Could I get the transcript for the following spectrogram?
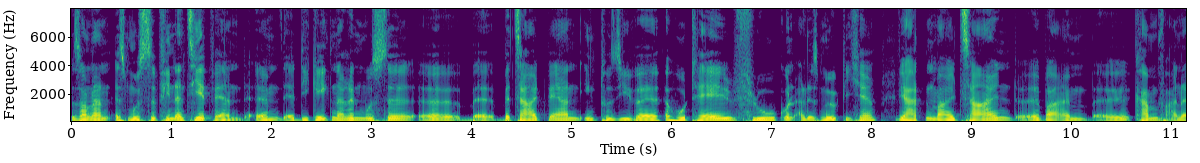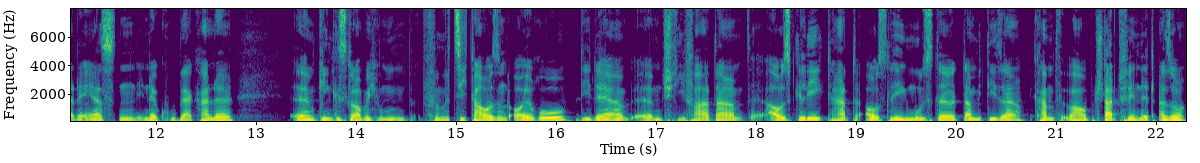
sondern es musste finanziert werden. Ähm, äh, die Gegnerin musste äh, bezahlt werden, inklusive Hotel, Flug und alles Mögliche. Wir hatten mal Zahlen äh, bei einem äh, Kampf, einer der ersten in der Kuhberghalle, ähm, ging es, glaube ich, um 50.000 Euro, die der ähm, Stiefvater ausgelegt hat, auslegen musste, damit dieser Kampf überhaupt stattfindet. Also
